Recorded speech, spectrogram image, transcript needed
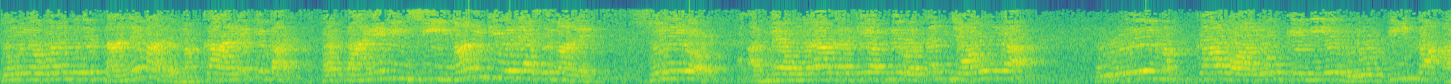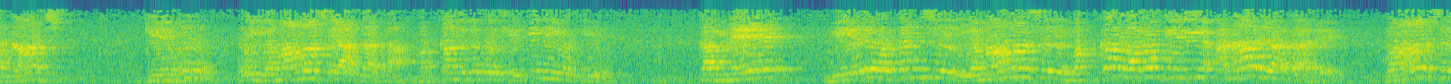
تم لوگوں نے مجھے تانے مارے، مکہ آنے کے بعد، اور تانے بھی اسی ایمان کی وجہ سے مارے۔ سن لو، اب میں عمرہ کر کے اپنے وطن جاؤں گا۔ پورے مکہ والوں کے لیے روٹی کا اناج، گیہوں، وہ یماما سے آتا تھا۔ مکہ میں تو کوئی کھیتی نہیں ہوتی ہے۔ کہ میں، میرے وطن سے یماما سے مکہ والوں کے لیے اناج آتا ہے۔ وہاں سے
